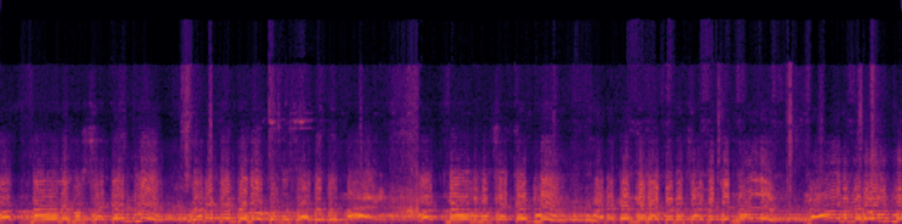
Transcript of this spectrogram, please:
పద్నాలుగు సెకండ్లు వెనకంజలో కొనసాగుతున్నాయి. పద్నాలుగు సెకండ్లు వెనకంజలో కొనసాగుతున్నాయి. నాలుగు రౌండ్లు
